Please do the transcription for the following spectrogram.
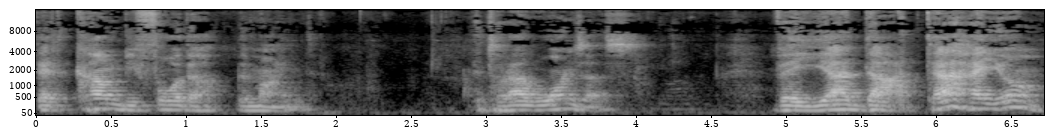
that come before the, the mind. The Torah warns us. Veyadata hayom.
